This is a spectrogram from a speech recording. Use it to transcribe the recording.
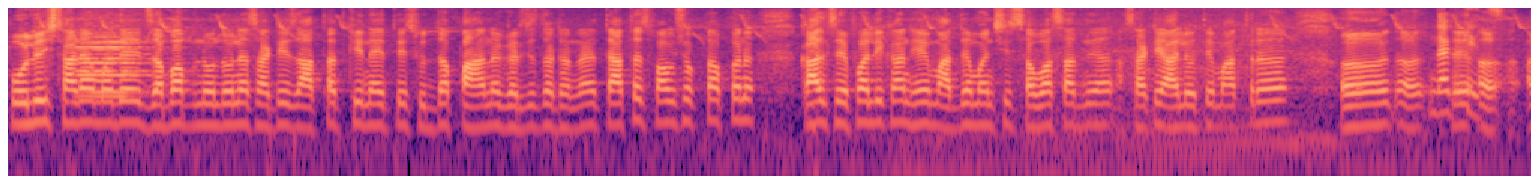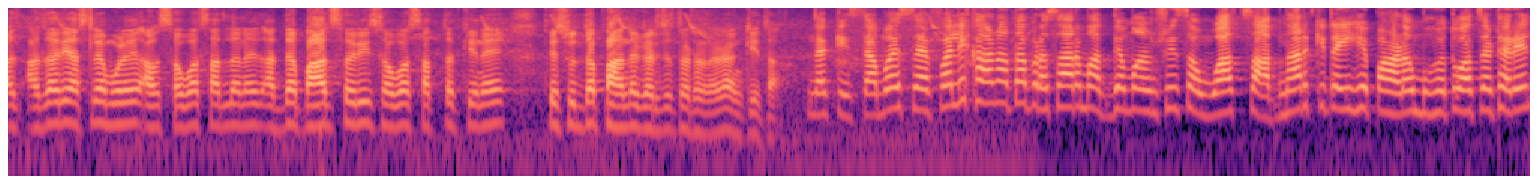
पोलीस ठाण्यामध्ये जबाब नोंदवण्यासाठी जातात की नाही ते सुद्धा पाहणं गरजेचं ठरणार आहे. त्यातच पाहू शकतो आपण काल सैफ अली खान हे माध्यमांशी संवाद साधण्यासाठी आले होते. मात्र आजारी असल्यामुळे संवाद साधला नाही. अद्याप आज तरी संवाद साधतात की नाही ते सुद्धा पाहणं गरजेचं ठरणार आहे अंकिता. नक्कीच. त्यामुळे सैफ अली खान आता प्रसार माध्यमांशी संवाद साधणार की नाही हे पाहणं महत्वाचं ठरेल.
